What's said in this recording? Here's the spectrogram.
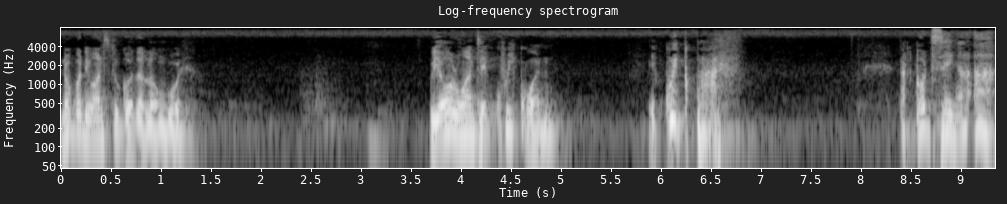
Nobody wants to go the long way. We all want a quick one, a quick path. But God's saying, ah, uh-uh,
